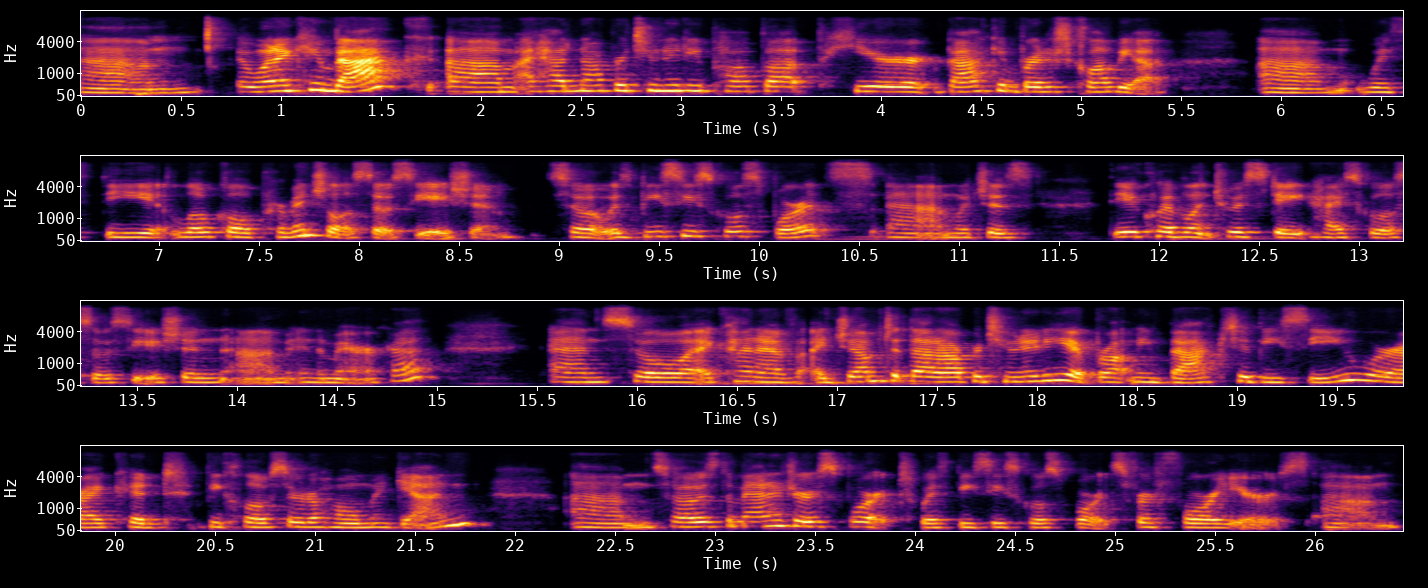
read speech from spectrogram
Um, and when I came back, um, I had an opportunity pop up here back in British Columbia um, with the local provincial association. So it was BC School Sports, um, which is the equivalent to a state high school association um, in America. And so I kind of I jumped at that opportunity. It brought me back to BC where I could be closer to home again. Um, so I was the manager of sport with BC School Sports for four years. Um,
